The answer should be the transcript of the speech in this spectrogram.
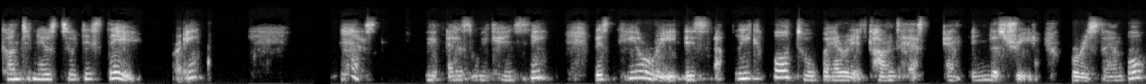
continues to this day, right? Yes, as we can see, this theory is applicable to various contexts and industry. For example,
